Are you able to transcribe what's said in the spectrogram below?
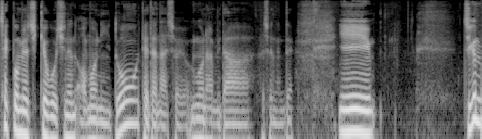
책 보며 지켜보시는 어머니도 대단하셔요. 응원합니다. 하셨는데, 이, 지금,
